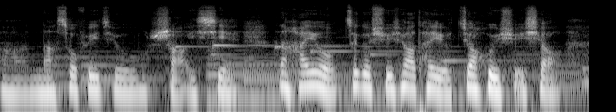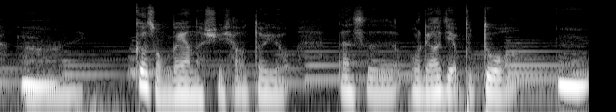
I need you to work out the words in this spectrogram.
啊、那收费就少一些。那还有这个学校它有教会学校，嗯、各种各样的学校都有，但是我了解不多。嗯，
